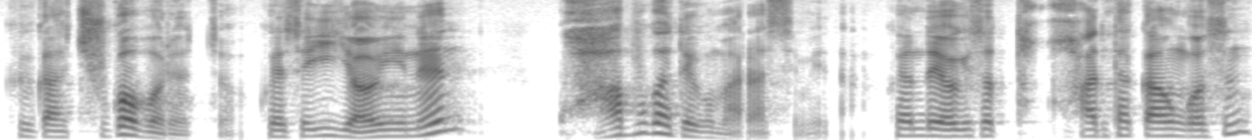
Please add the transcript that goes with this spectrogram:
그가 죽어버렸죠. 그래서 이 여인은 과부가 되고 말았습니다. 그런데 여기서 더 안타까운 것은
